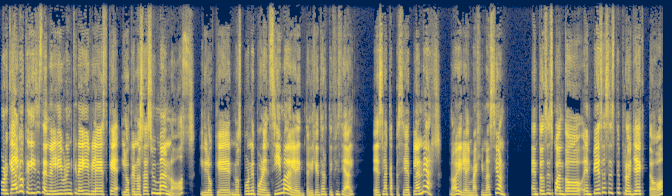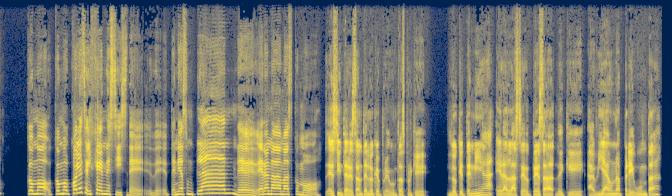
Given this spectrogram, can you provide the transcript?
Porque algo que dices en el libro increíble es que lo que nos hace humanos y lo que nos pone por encima de la inteligencia artificial es la capacidad de planear, ¿no? Y la imaginación. Entonces, cuando empiezas este proyecto, ¿cómo, cómo, ¿cuál es el génesis de, de- tenías un plan? De, era nada más como, Es interesante lo que preguntas porque lo que tenía era la certeza de que había una pregunta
